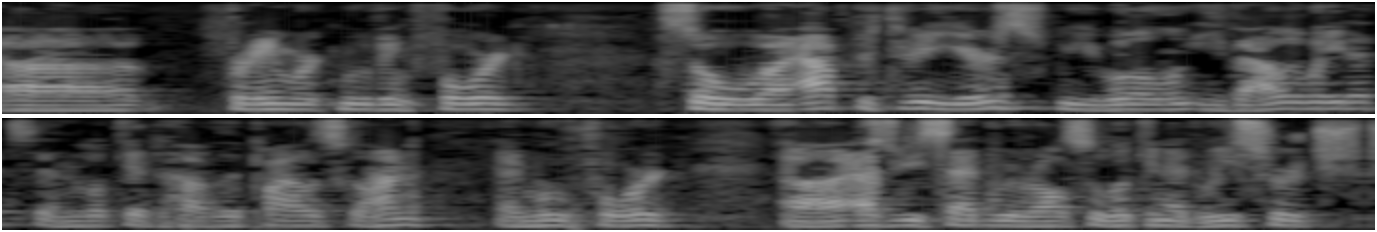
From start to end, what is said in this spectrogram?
uh, framework moving forward. So uh, after three years, we will evaluate it and look at how the pilot's gone and move forward. Uh, As we said, we're also looking at research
